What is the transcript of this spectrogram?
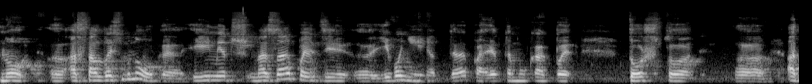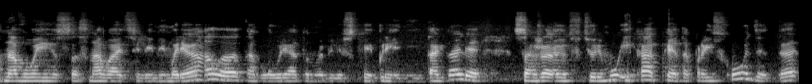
Но э, осталось много. Имидж на Западе, э, его нет, да, поэтому как бы то, что одного из основателей мемориала, там лауреата Нобелевской премии и так далее, сажают в тюрьму. И как это происходит, да,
